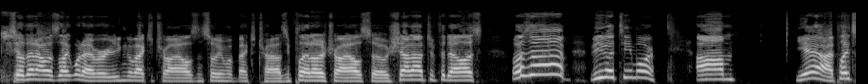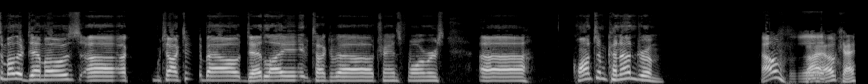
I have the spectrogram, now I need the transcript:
So then I was like, "Whatever, you can go back to Trials," and so he went back to Trials. He played other Trials, so shout out to Fidelis. What's up, Viva Timor? Um, yeah, I played some other demos. Uh, we talked about Deadlight. We talked about Transformers. Uh, Quantum Conundrum. Oh, right, okay.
